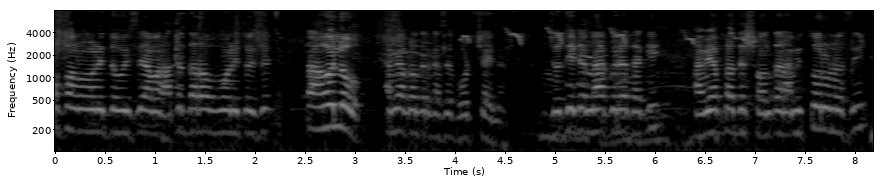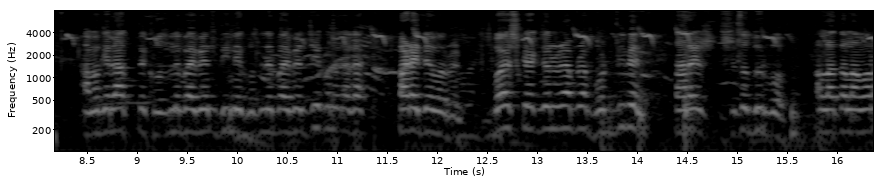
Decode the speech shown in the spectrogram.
অপমানিত হয়েছে আমার হাতের দ্বারা অপমানিত হয়েছে তাহলেও আমি আপনাদের কাছে ভোট চাই না। যদি এটা না করে থাকি, আমি আপনাদের সন্তান, আমি তরুণ আছি, আমাকে রাত্রে খুঁজলে পাইবেন, দিনে খুঁজলে পাইবেন, যে কোনো জায়গায় পাঠাইতে পারবেন। বয়স্ক একজনের আপনারা ভোট দিবেন, তার সে তো দুর্বল। আল্লাহ তালা আমার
